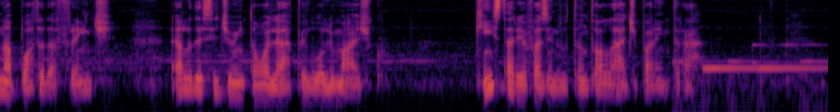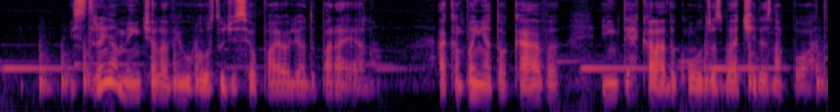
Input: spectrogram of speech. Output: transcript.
na porta da frente, ela decidiu então olhar pelo olho mágico. Quem estaria fazendo tanto alarde para entrar? Estranhamente, ela viu o rosto de seu pai olhando para ela. A campainha tocava e intercalada com outras batidas na porta.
